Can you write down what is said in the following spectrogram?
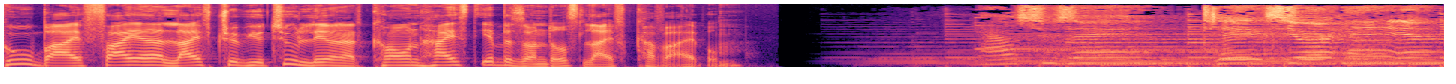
Who by Fire Live Tribute to Leonard Cohen heißt ihr besonderes Live-Cover-Album. Now Suzanne takes your hand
